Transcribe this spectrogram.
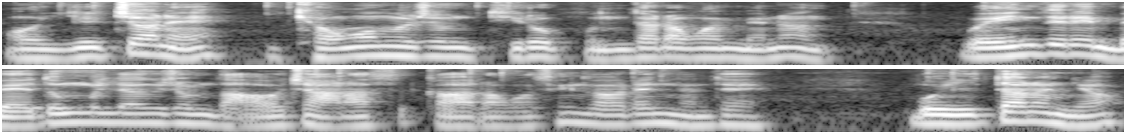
어, 일전에 경험을 좀 뒤로 본다라고 하면은 외인들의 매도 물량이 좀 나오지 않았을까라고 생각을 했는데 뭐 일단은요.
